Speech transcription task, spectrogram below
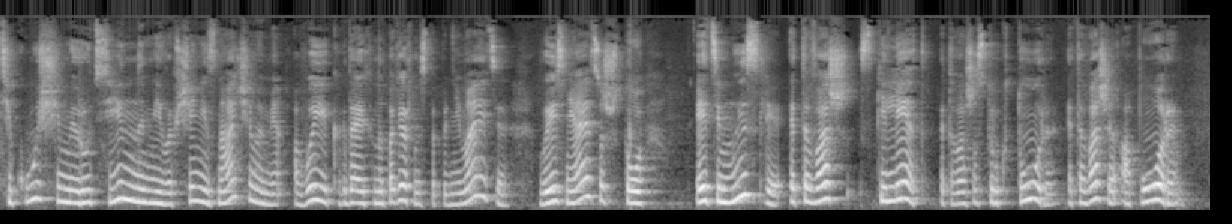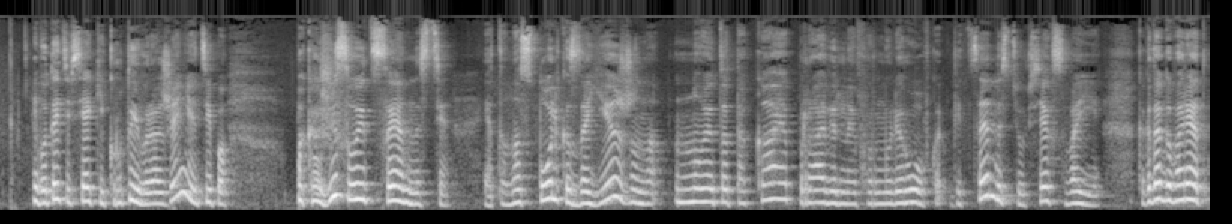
текущими, рутинными, вообще незначимыми, а вы, когда их на поверхность поднимаете, выясняется, что эти мысли — это ваш скелет, это ваша структура, это ваши опоры. И вот эти всякие крутые выражения типа «покажи свои ценности», это настолько заезжено, но это такая правильная формулировка, ведь ценности у всех свои. Когда говорят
